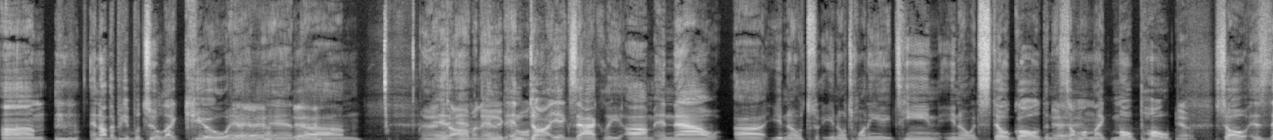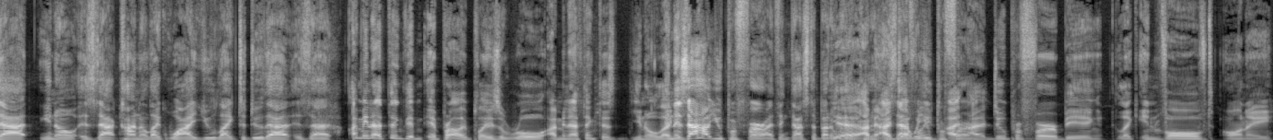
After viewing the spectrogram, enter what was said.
um and other people too, like Q and Yeah, yeah, yeah. And Yeah. And and, and all Don- exactly. Um, and now, uh, you know, t- you know, 2018, you know, it's still gold, and Yeah, it's yeah. someone like Mo Pope. Yep. So is that, you know, is that kind of like why you like to do that? Is that, I mean, I think that it probably plays a role. I mean, I think there's, you know, like and is that how you prefer? I think that's the better way. To yeah. put I mean, it. I that definitely, prefer? I, I do prefer being like involved on a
